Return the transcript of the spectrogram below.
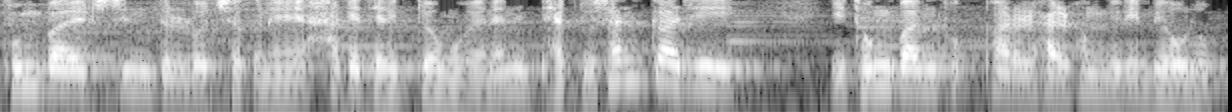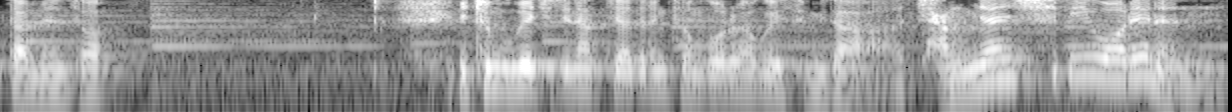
분발 지진들로 최근에 하게 될 경우에는 백두산까지 이 동반 폭발을 할 확률이 매우 높다면서 이 중국의 지진학자들은 경고를 하고 있습니다. 작년 12월에는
